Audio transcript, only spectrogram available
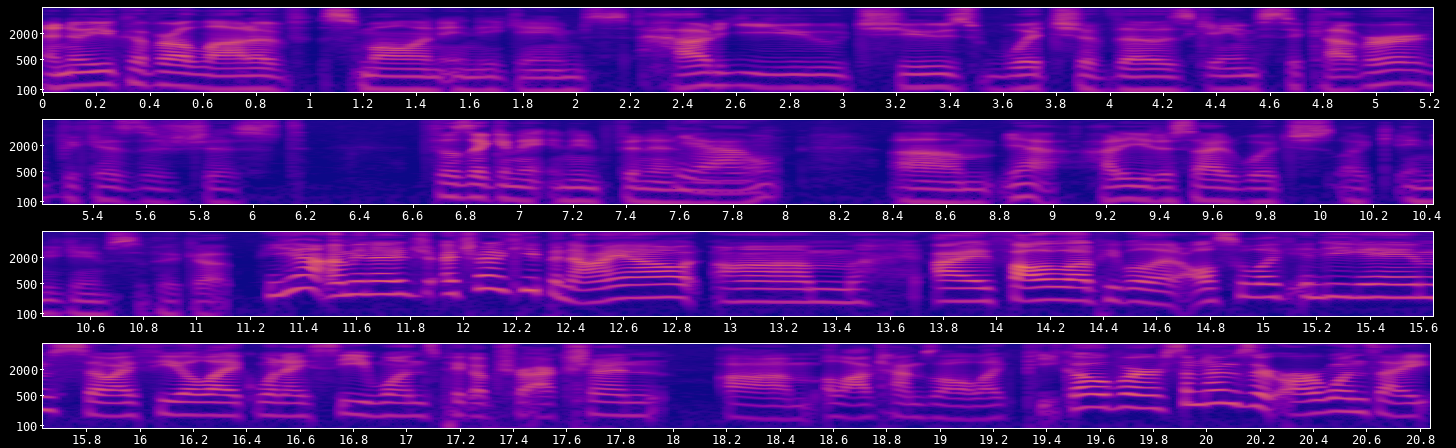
I know you cover a lot of small and indie games. How do you choose which of those games to cover? Because there's just feels like an, an infinite Yeah. amount. Um, yeah. How do you decide which like indie games to pick up? Yeah, I mean, I, I try to keep an eye out. Um, I follow a lot of people that also like indie games, so I feel like when I see ones pick up traction, um, a lot of times I'll like peek over. Sometimes there are ones that I,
